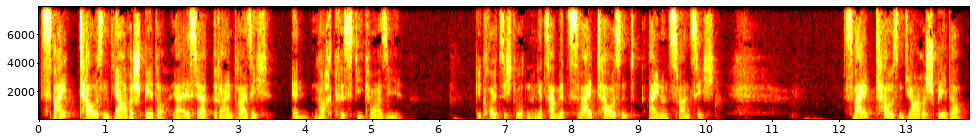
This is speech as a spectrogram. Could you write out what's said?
2000 Jahre später, ja, er ist ja 33 nach Christi quasi gekreuzigt worden und jetzt haben wir 2021. 2000 Jahre später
